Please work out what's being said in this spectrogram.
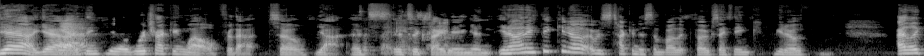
yeah, yeah, yeah, I think you know we're tracking well for that. So yeah, it's exciting. it's exciting, and you know, and I think you know I was talking to some other folks. I think you know, I like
